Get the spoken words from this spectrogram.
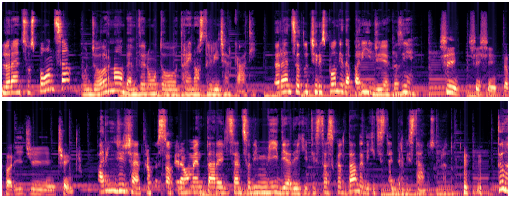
Lorenzo Sponza, buongiorno, benvenuto tra i nostri ricercati. Lorenzo, tu ci rispondi da Parigi, è così? Sì, sì, sì, da Parigi centro. Parigi centro, questo per aumentare il senso di invidia di chi ti sta ascoltando e di chi ti sta intervistando soprattutto. tu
